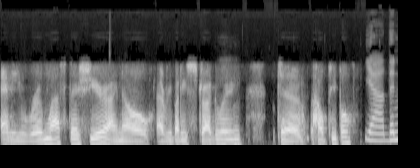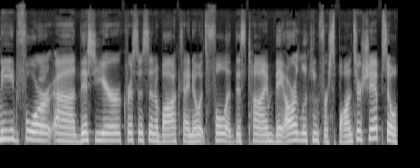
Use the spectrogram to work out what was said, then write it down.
any room left this year. I know everybody's struggling to help people. Yeah, the need for uh, this year, Christmas in a Box, I know it's full at this time. They are looking for sponsorship. So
